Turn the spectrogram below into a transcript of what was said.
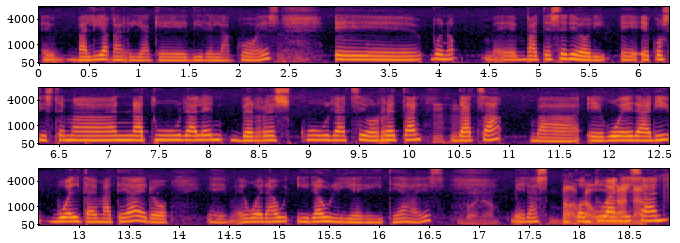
e, baliagarriak e, direlako, ez? E, bueno, e, batez ere hori, e, ekosistema naturalen berreskuratze horretan datza ba, egoerari buelta ematea, ero e, egoera hau irauli egitea, ez? Bueno, Beraz, ba, kontuan izan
